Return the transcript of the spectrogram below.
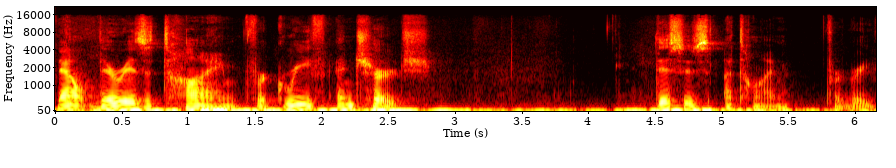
Now, there is a time for grief and church. This is a time for grief.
